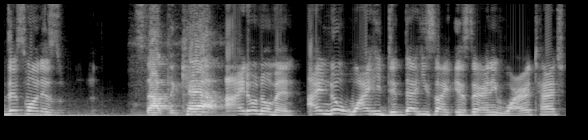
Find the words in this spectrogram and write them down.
this one is. Stop the cap. I don't know, man. I know why he did that. He's like, is there any wire attached?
